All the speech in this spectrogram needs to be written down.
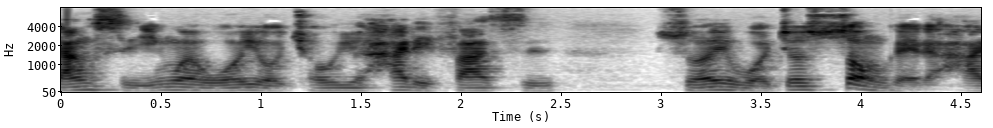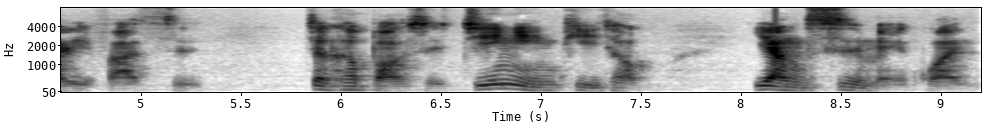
当时因为我有求于哈利法斯，所以我就送给了哈利法斯。这颗宝石晶莹剔透，样式美观，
